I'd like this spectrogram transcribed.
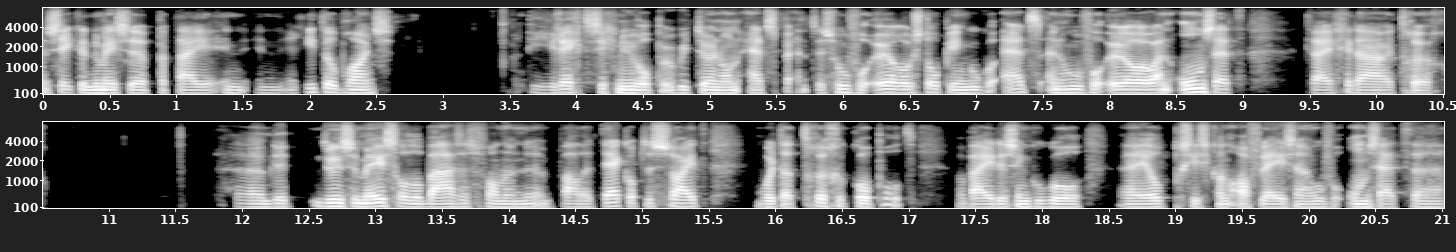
zeker de meeste partijen in, in retailbranche, die richten zich nu op return on ad spend. Dus hoeveel euro stop je in Google Ads en hoeveel euro aan omzet krijg je daar terug. Ehm, dit doen ze meestal op basis van een, bepaalde tag op de site. Wordt dat teruggekoppeld, waarbij je dus in Google uh, heel precies kan aflezen hoeveel omzet uh,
